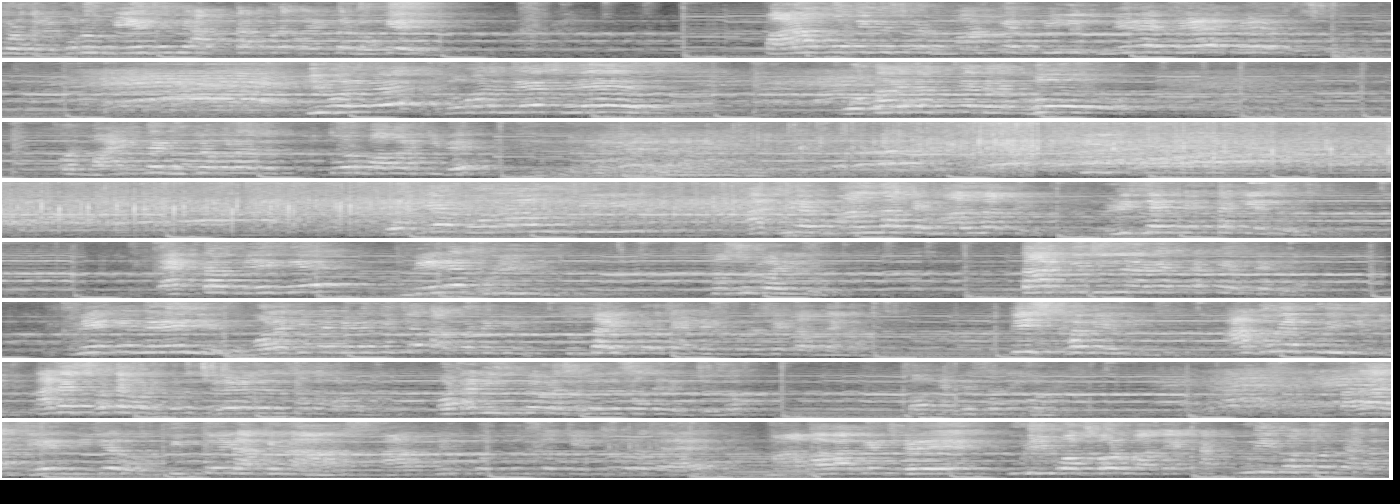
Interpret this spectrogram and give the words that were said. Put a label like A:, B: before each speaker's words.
A: করে দেবে। কোনো মেয়ে যদি আটটা করে বাড়িতে ঢোকে পাড়া প্রতিবেশীর মাকে পিড়ি মেরে মেরে মেরে কি বলবে? তোমার মেয়ে শেষ। কোথায় যাচ্ছে দেখো। ওর বাড়িতে ঢুকে বলে তোর বাবার কি বে ওকে বলা উচিত? আজকে মালদাতে মালদাতে রিসেন্ট একটা কেস হয়েছে। একটা মেয়েকে মেরে ঝুলিয়ে দিল লোক। তার কিছুদিন আগে একটা কেস দেখলাম। মেয়েকে মেরে দিয়েছে। বলা টিপে মেরে দিয়েছে? তারপর নাকি সুসাইড করেছে দেখা খাইয়ে দিয়েছে। আগুনে দিয়েছে। কাদের সাথে ঘটে কোনো ছেলেমেয়েদের সাথে ঘটে ওটা নিউজ ছেলেদের সাথে দেখছে সব? সব এদের সাথে ঘটে। তারা যে নিজের অস্তিত্বই রাখে না, সাত দিন পর্যন্ত চেঞ্জ করে দেয়। মা বাবাকে ছেড়ে কুড়ি বছর বাদে একটা কুড়ি বছর যাদের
